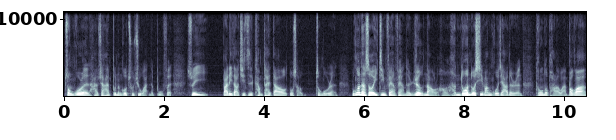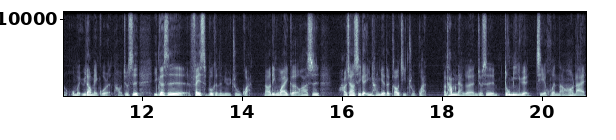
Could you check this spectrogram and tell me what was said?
中国人好像还不能够出去玩的部分，所以巴厘岛其实看不太到多少中国人。不过那时候已经非常非常的热闹了，哈，很多很多西方国家的人通通都跑来玩，包括我们遇到美国人，好，就是一个是 Facebook 的女主管，然后另外一个的话是好像是一个银行业的高级主管，那他们两个人就是度蜜月结婚，然后来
